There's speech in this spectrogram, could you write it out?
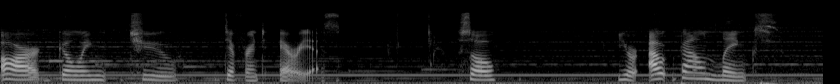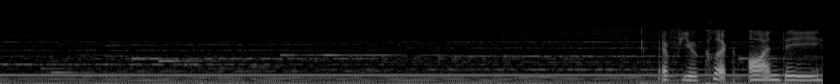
are going to different areas. So your outbound links if you click on the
